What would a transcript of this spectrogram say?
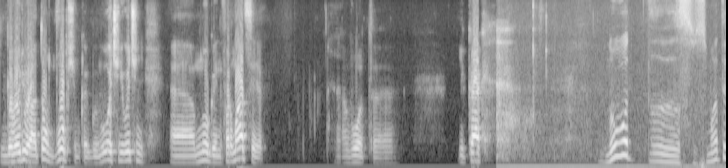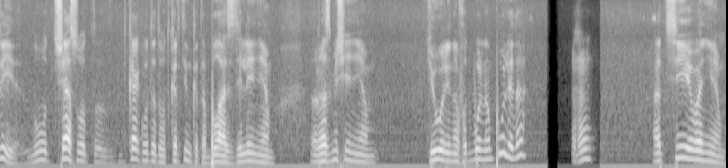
говорю о том, в общем, как бы очень-очень э, много информации, вот, э, и как Ну вот, э, смотри, ну вот сейчас вот, как вот эта вот картинка-то была с делением, размещением теории на футбольном поле, да? Мгм. Отсеиванием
